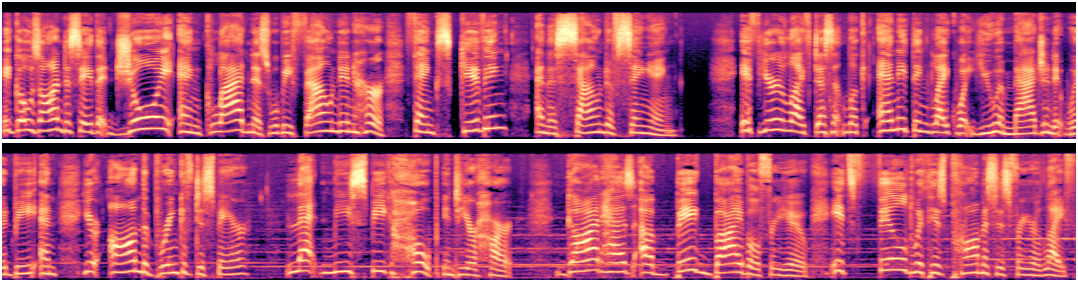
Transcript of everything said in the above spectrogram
It goes on to say that joy and gladness will be found in her, thanksgiving and the sound of singing. If your life doesn't look anything like what you imagined it would be and you're on the brink of despair, let me speak hope into your heart. God has a big Bible for you. It's filled with His promises for your life,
